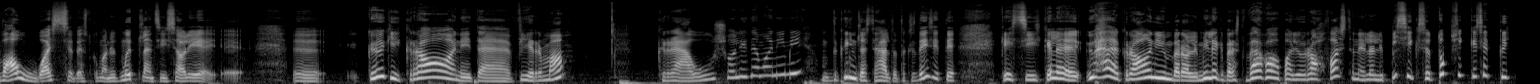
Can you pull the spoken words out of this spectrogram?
vau-asjadest, kui ma nüüd mõtlen, siis oli äh, köögikraanide firma Kraus oli tema nimi, kindlasti hääldatakse teisiti, kes siis, kelle ühe kraani ümber oli millegipärast väga palju rahvast ja neil oli pisikesed topsikesed kõik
